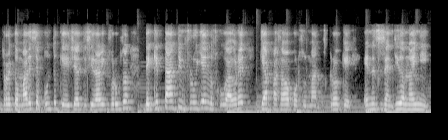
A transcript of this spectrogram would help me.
retomar ese punto que decías decir Alex Ferguson de qué tanto influyen los jugadores que han pasado por sus manos. Creo que en ese sentido no hay ni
